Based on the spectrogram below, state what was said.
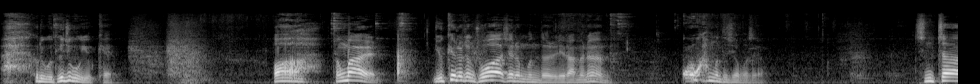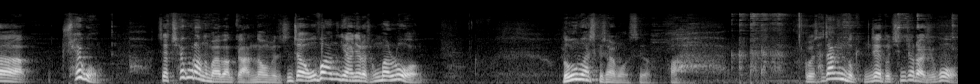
아, 그리고 돼지고기 육회. 와, 정말 육회를 좀 좋아하시는 분들이라면 은 꼭 한번 드셔보세요. 진짜 최고. 진짜 최고라는 말밖에 안 나옵니다. 진짜 오버하는 게 아니라 정말로 너무 맛있게 잘 먹었어요. 와. 그리고 사장님도 굉장히 또 친절하시고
